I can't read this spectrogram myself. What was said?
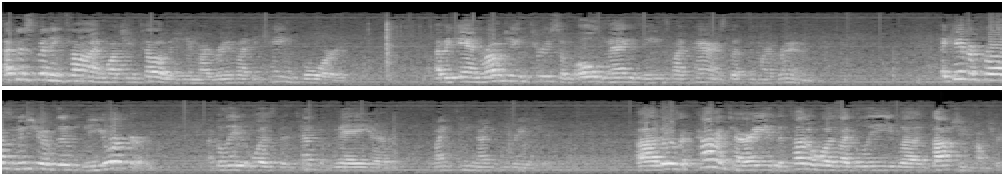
After spending time watching television in my room, I became bored I began rummaging through some old magazines my parents left in my room. I came across an issue of the New Yorker. I believe it was the 10th of May, uh, 1993 issue. Uh, there was a commentary. The title was, I believe, uh, Adoption Country.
